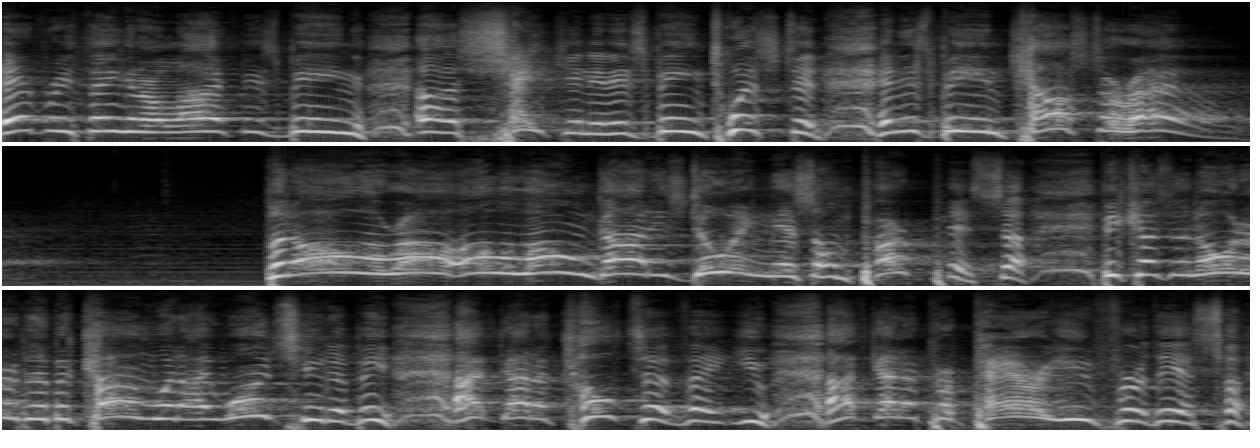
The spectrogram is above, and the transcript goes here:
everything in our life is being uh, shaken and it's being twisted and it's being tossed around. But all around, all along, God is doing this on purpose. Uh, because in order to become what I want you to be, I've got to cultivate you. I've got to prepare you for this. Uh,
